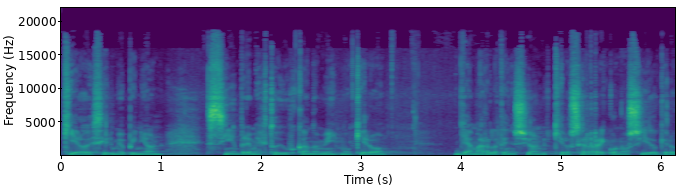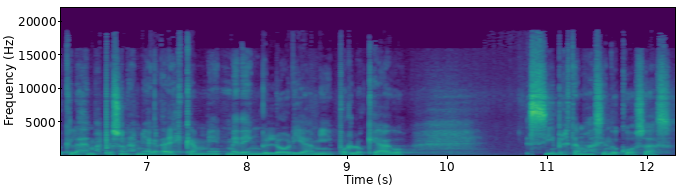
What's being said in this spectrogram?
quiero decir mi opinión, siempre me estoy buscando a mí mismo. Quiero llamar la atención, quiero ser reconocido, quiero que las demás personas me agradezcan, me, den gloria a mí por lo que hago. Siempre estamos haciendo cosas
